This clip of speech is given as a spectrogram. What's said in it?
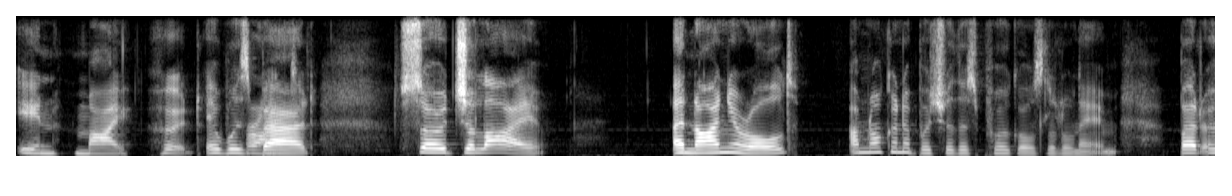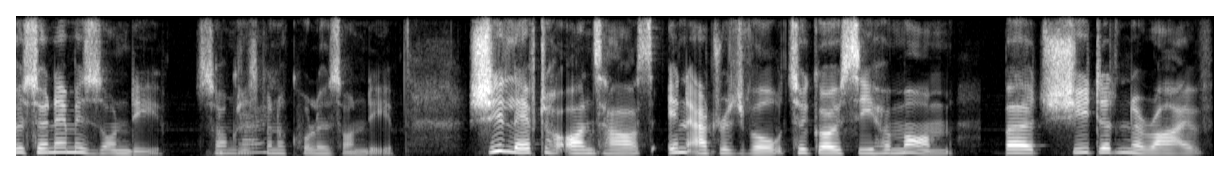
in my hood. It was Right. bad. So July, a nine-year-old. I'm not gonna butcher this poor girl's little name, but her surname is Zondi. So I'm just gonna call her Zondi. She left her aunt's house in Atteridgeville to go see her mom, but she didn't arrive.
